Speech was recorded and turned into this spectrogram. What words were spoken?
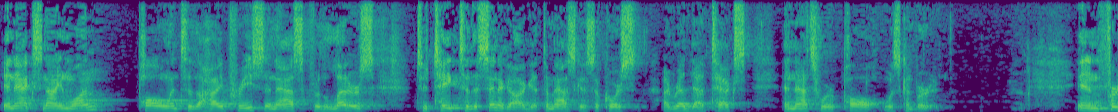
In Acts 9 1, Paul went to the high priest and asked for the letters to take to the synagogue at Damascus. Of course, I read that text and that's where Paul was converted. In 1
